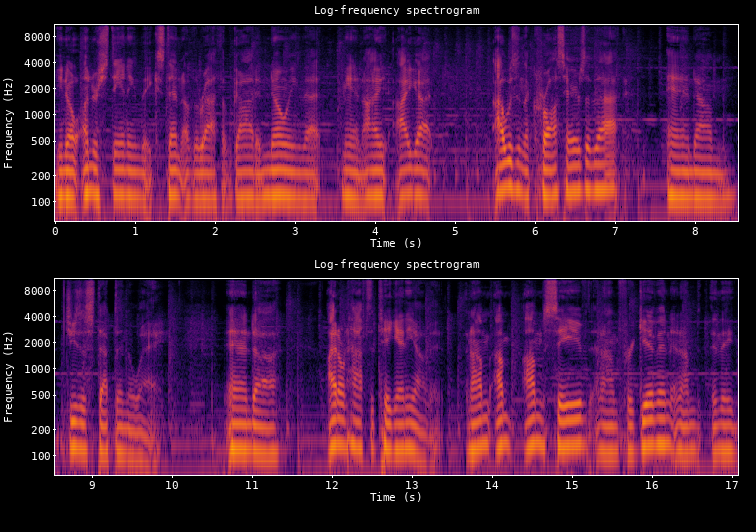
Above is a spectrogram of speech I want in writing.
you know, understanding the extent of the wrath of God and knowing that, man, I I got, I was in the crosshairs of that, and um, Jesus stepped in the way, and uh, I don't have to take any of it, and I'm I'm I'm saved and I'm forgiven, and I'm and they,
